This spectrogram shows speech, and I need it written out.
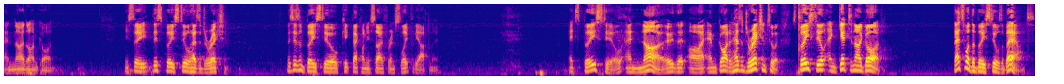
and know that I'm God. You see, this be still has a direction. This isn't be still, kick back on your sofa and sleep for the afternoon. It's be still and know that I am God. It has a direction to it. It's be still and get to know God. That's what the be still is about.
